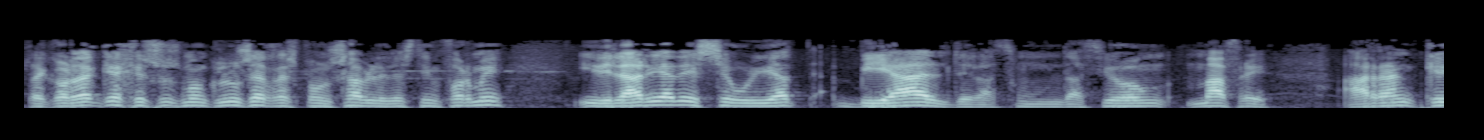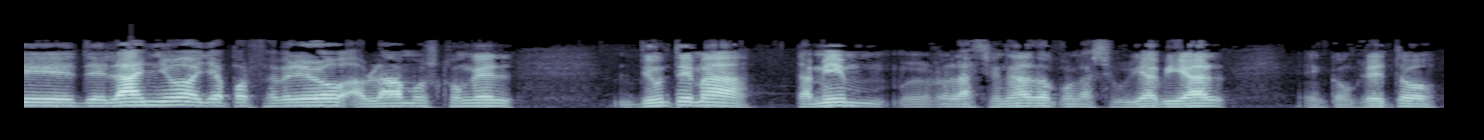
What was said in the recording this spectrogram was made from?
Recordad que Jesús Monclús es responsable de este informe y del área de seguridad vial de la Fundación Mafre. Arranque del año, allá por febrero, hablábamos con él de un tema también relacionado con la seguridad vial, en concreto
